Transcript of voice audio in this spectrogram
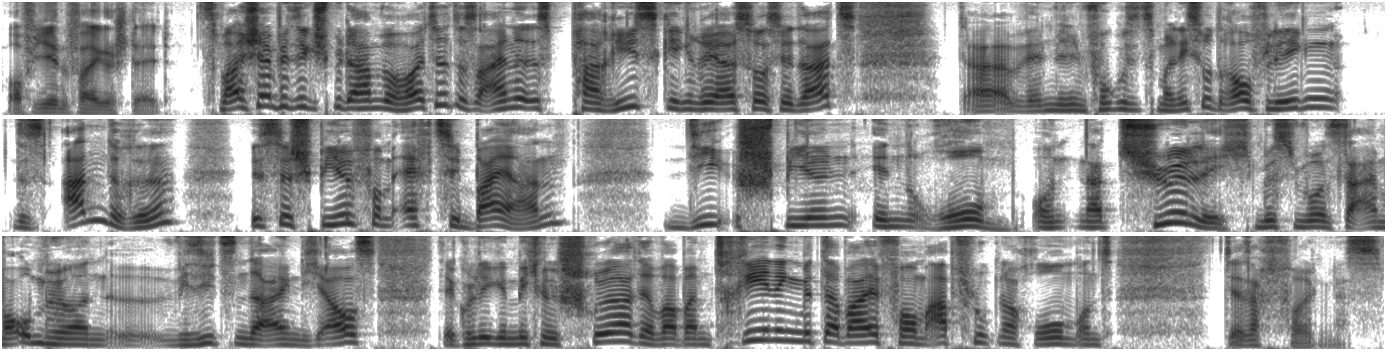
auf jeden Fall gestellt. Zwei Champions League-Spiele haben wir heute. Das eine ist Paris gegen Real Sociedad. Da werden wir den Fokus jetzt mal nicht so drauf legen. Das andere ist das Spiel vom FC Bayern. Die spielen in Rom. Und natürlich müssen wir uns da einmal umhören. Äh, wie sieht es denn da eigentlich aus? Der Kollege Michel Schröer, der war beim Training mit dabei vorm Abflug nach Rom und der sagt folgendes.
